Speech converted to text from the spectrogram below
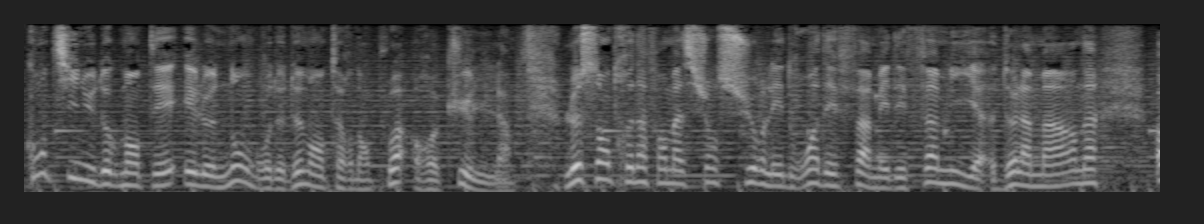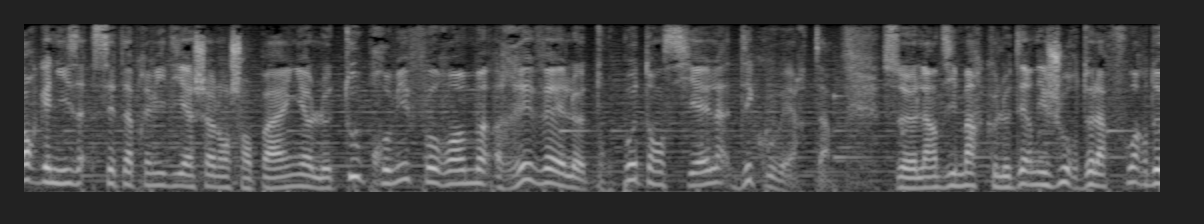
continue d'augmenter et le nombre de demandeurs d'emploi recule. Le Centre d'information sur les droits des femmes et des familles de la Marne organise cet après-midi à Châlons-Champagne le tout premier forum Révèle ton potentiel découverte. Ce lundi marque le dernier jour de la foire de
